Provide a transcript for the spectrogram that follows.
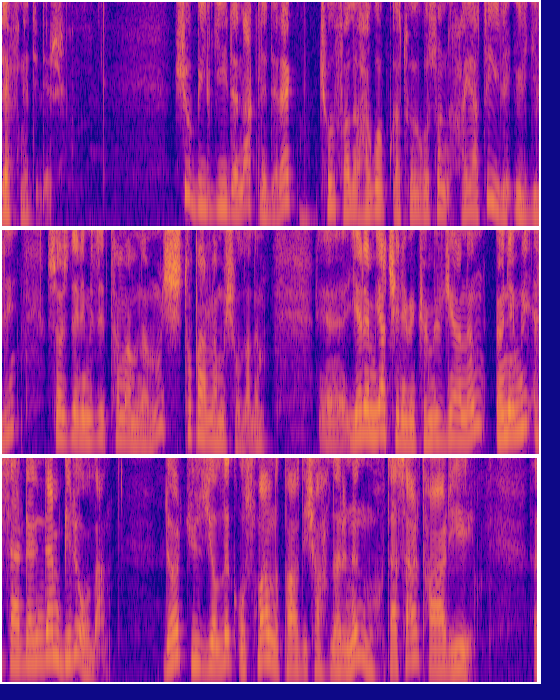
defnedilir. Şu bilgiyi de naklederek Çulfalı Hagop Gatogos'un hayatı ile ilgili sözlerimizi tamamlamış, toparlamış olalım. Ee, Yeremya Çelebi Kömürcüyan'ın önemli eserlerinden biri olan 400 yıllık Osmanlı padişahlarının muhtasar tarihi e,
